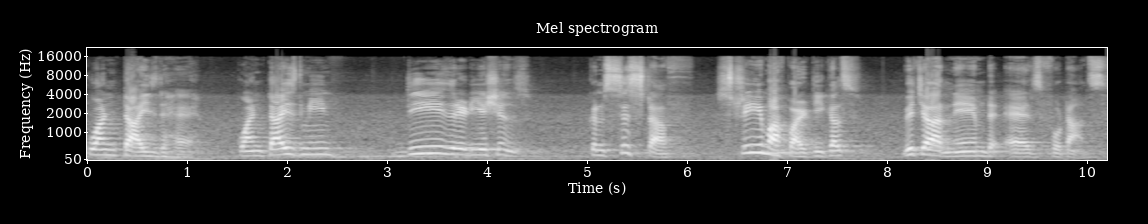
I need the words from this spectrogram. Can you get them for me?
क्वान्टाइज है। Quantize mean these radiations consist of stream of particles which are named as photons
